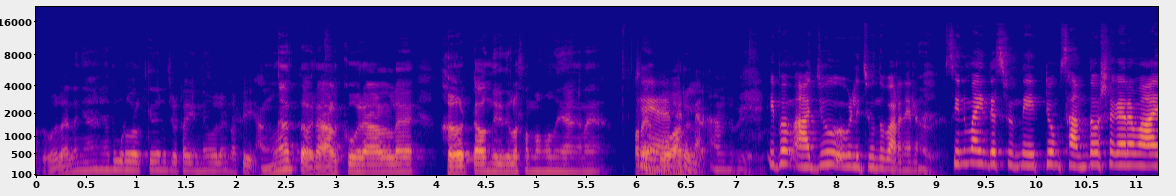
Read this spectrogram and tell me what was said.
അതുപോലെ തന്നെ ഞാൻ അത് കൂടെ വർക്ക് ചെയ്തിട്ട് ചേട്ടാ ഇന്ന പോലെയാണ് അപ്പൊ അങ്ങനത്തെ ഒരാൾക്ക് ഒരാളുടെ ഹേർട്ട് ആവുന്ന രീതിയിലുള്ള സംഭവങ്ങളൊന്നും ഞാൻ അങ്ങനെ. പോവാറില്ല. ഇപ്പം അജു വിളിച്ചു എന്ന് പറഞ്ഞല്ലോ. സിനിമ ഇൻഡസ്ട്രിയിൽ നിന്ന് ഏറ്റവും സന്തോഷകരമായ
